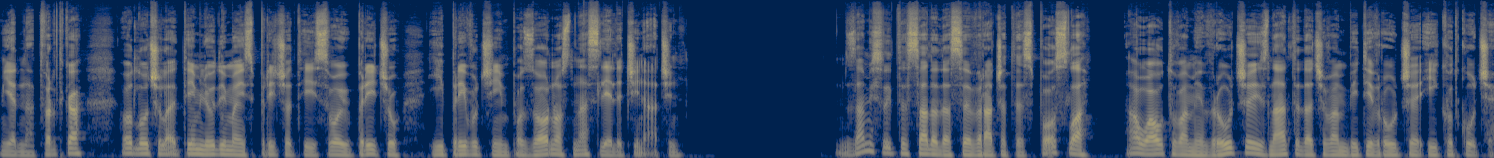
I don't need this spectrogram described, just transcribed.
Jedna tvrtka odlučila je tim ljudima ispričati svoju priču i privući im pozornost na sljedeći način. Zamislite sada da se vraćate s posla a u autu vam je vruće i znate da će vam biti vruće i kod kuće.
